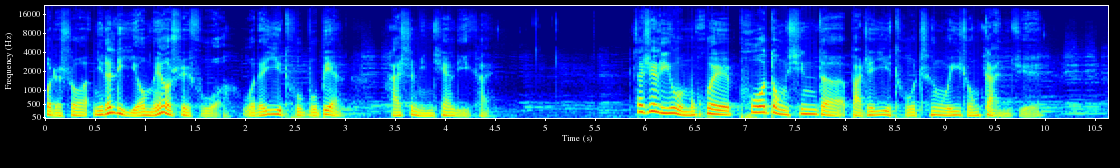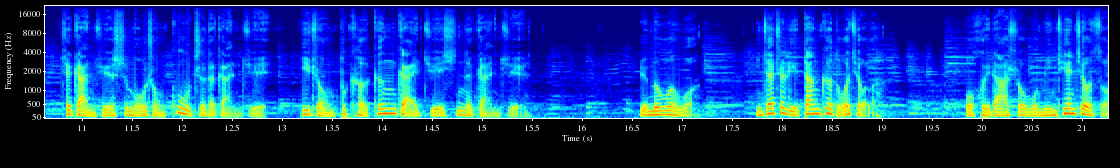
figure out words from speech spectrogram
或者说，你的理由没有说服我，我的意图不变，还是明天离开。在这里，我们会颇动心的把这意图称为一种感觉，这感觉是某种固执的感觉，一种不可更改决心的感觉。人们问我，你在这里耽搁多久了？我回答说，我明天就走，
